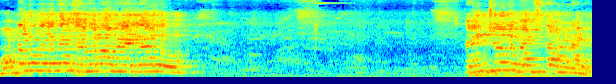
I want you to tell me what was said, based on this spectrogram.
మొట్టమొదటిగా చంద్రబాబు నాయుడు గారు పెన్షన్లు పెంచుతామన్నాడు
